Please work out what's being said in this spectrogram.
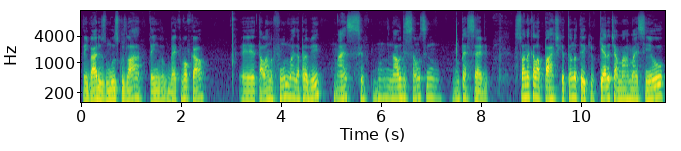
tem vários músicos lá, tem o back vocal, é, tá lá no fundo, mas dá para ver, mas se, na audição você não, não, percebe. Só naquela parte que até notei aqui, eu quero te amar mais Senhor,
